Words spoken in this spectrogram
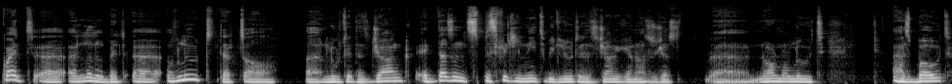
quite a little bit of loot. That's all uh, looted as junk. It doesn't specifically need to be looted as junk. You can also just uh, normal loot as both,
